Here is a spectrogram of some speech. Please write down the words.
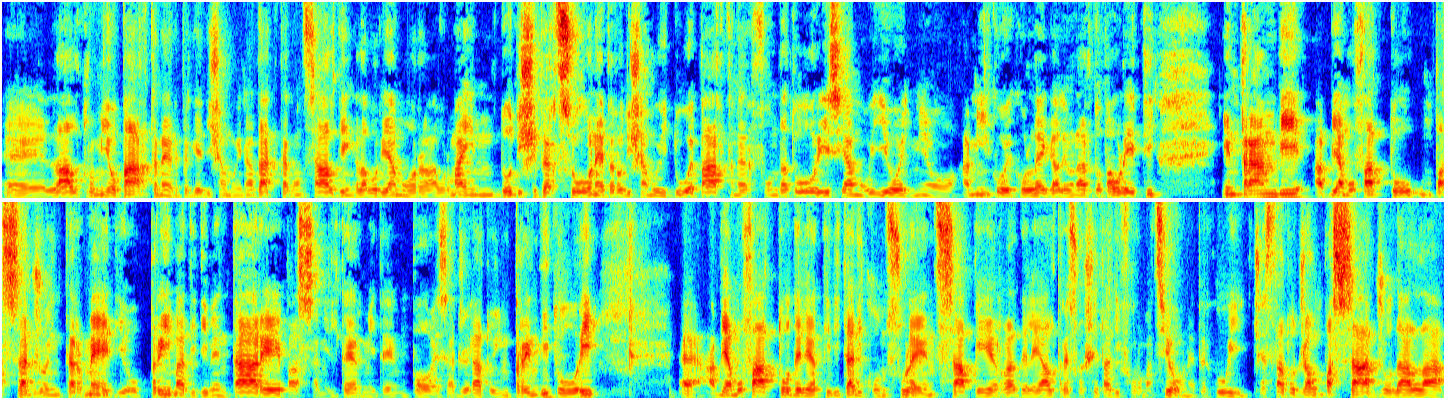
eh, l'altro mio partner, perché diciamo in Adacta Consulting lavoriamo or- ormai in 12 persone, però diciamo i due partner fondatori siamo io e il mio amico e collega Leonardo Paoletti, Entrambi abbiamo fatto un passaggio intermedio prima di diventare, passami il termine un po' esagerato, imprenditori. Eh, abbiamo fatto delle attività di consulenza per delle altre società di formazione, per cui c'è stato già un passaggio dalla,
